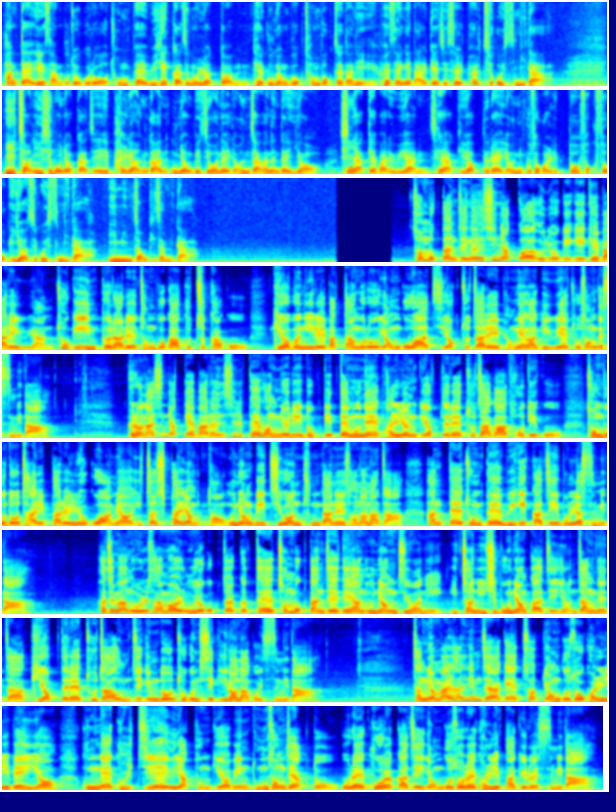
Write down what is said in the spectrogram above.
한때 예산 부족으로 존폐 위기까지 몰렸던 대구 경북 천복재단이 회생의 날개짓을 펼치고 있습니다. 2025년까지 8년간 운영비 지원을 연장하는 데 이어 신약 개발을 위한 제약 기업들의 연구소 건립도 속속 이어지고 있습니다. 이민정 기자입니다. 천복단지는 신약과 의료기기 개발을 위한 초기 인프라를 정부가 구축하고 기업은 이를 바탕으로 연구와 지역 투자를 병행하기 위해 조성됐습니다. 그러나 신약 개발은 실패 확률이 높기 때문에 관련 기업들의 투자가 더디고 정부도 자립화를 요구하며 2018년부터 운영비 지원 중단을 선언하자 한때 존폐 위기까지 몰렸습니다. 하지만 올 3월 우여곡절 끝에 천복단지에 대한 운영 지원이 2025년까지 연장되자 기업들의 투자 움직임도 조금씩 일어나고 있습니다. 작년 말 한림제약의 첫 연구소 건립에 이어 국내 굴지의 의약품 기업인 동성제약도 올해 9월까지 연구소를 건립하기로 했습니다.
